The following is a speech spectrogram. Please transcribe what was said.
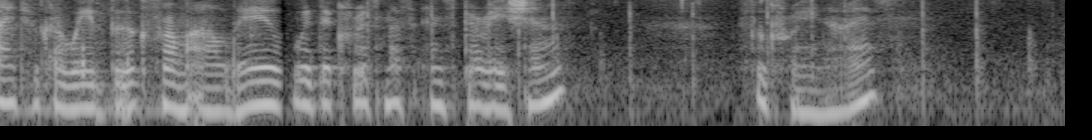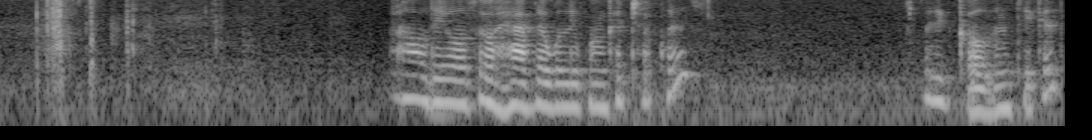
I took away book from Aldi with the Christmas inspiration. This looks really nice. Aldi also have the Willy Wonka chocolates with a golden ticket.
